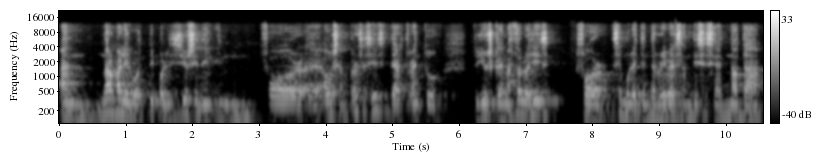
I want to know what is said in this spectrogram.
And normally what people is using in, in for uh, ocean processes, they are trying to, to use climatologies for simulating the rivers. And this is a, not a,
